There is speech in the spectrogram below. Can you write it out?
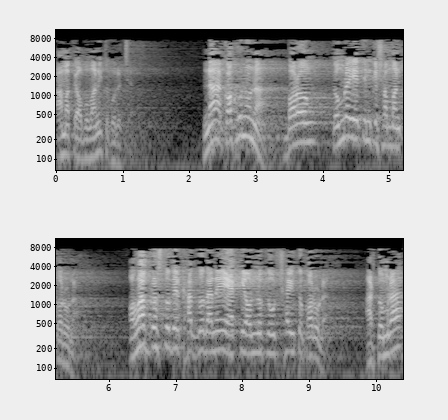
আমাকে অপমানিত করেছেন। না, কখনো না, বরং তোমরা এতিমকে সম্মান করো না। অভাবগ্রস্তদের খাদ্যদানে একে অন্যকে উৎসাহিত করো না। আর তোমরা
